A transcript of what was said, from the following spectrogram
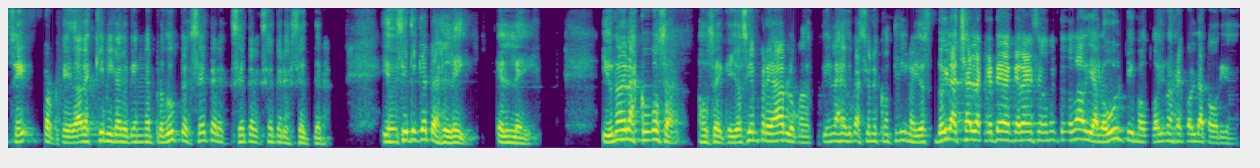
sí, propiedades químicas que tiene el producto, etcétera, etcétera, etcétera, etcétera. Y esa etiqueta es ley, es ley. Y una de las cosas, José, que yo siempre hablo cuando estoy en las educaciones continuas, yo doy la charla que tenga que dar en ese momento dado y a lo último doy unos recordatorios,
